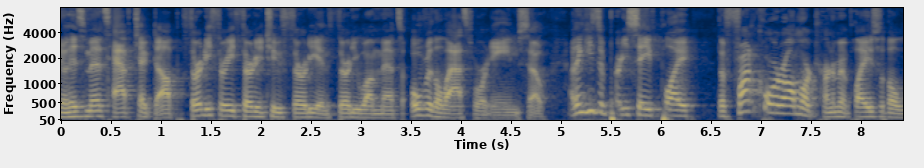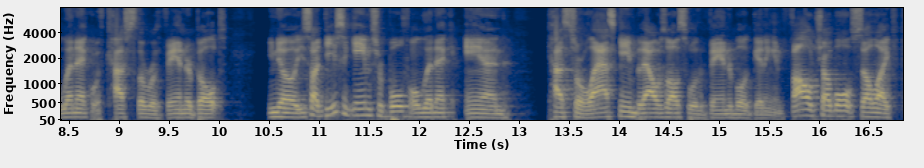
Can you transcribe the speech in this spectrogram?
You know, his minutes have ticked up 33, 32, 30, and 31 minutes over the last four games. So I think he's a pretty safe play. The front are all more tournament plays with Olynyk, with Kessler, with Vanderbilt. You know, you saw decent games for both Olynyk and Kessler last game, but that was also with Vanderbilt getting in foul trouble. So like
